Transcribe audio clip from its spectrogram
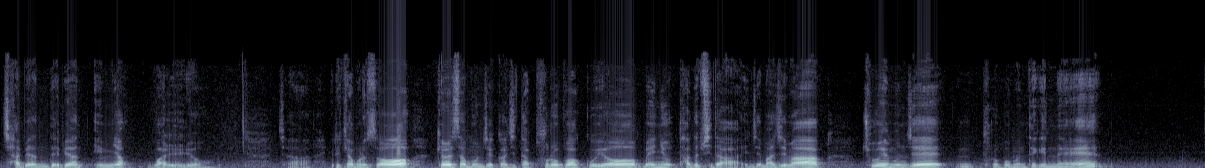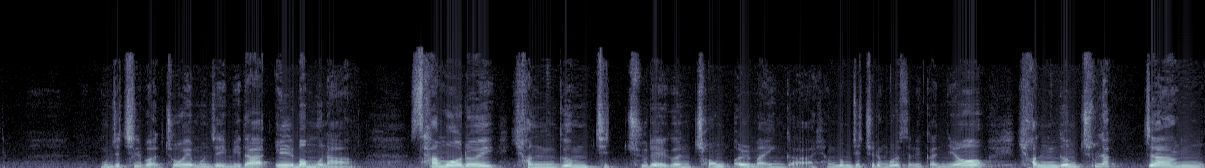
차변 대변 입력 완료. 자 이렇게 함으로써 결산 문제까지 다 풀어봤고요. 메뉴 닫읍시다. 이제 마지막 조회 문제 음, 풀어보면 되겠네. 문제 7번 조회 문제입니다. 1번 문항 3월의 현금 지출액은 총 얼마인가? 현금 지출액 물었으니까요. 현금 출납장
